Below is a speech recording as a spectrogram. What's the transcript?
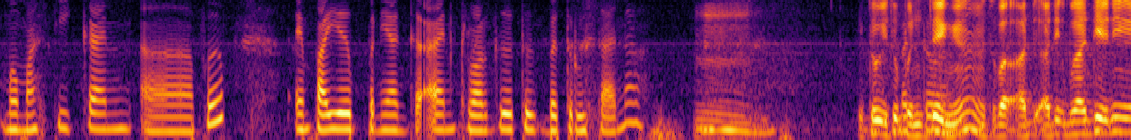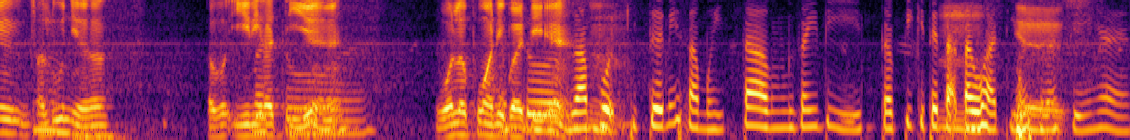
memastikan uh, apa empire perniagaan keluarga tu berterusan lah. Hmm. Itu itu Betul. penting ya sebab adik adik-beradik ni selalunya apa iri hati ya. eh. Walaupun adik-beradik Betul. eh. Rambut Hmm. kita ni sama hitam Zaidi tapi kita tak Hmm, tahu hati yes. masing-masing kan.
